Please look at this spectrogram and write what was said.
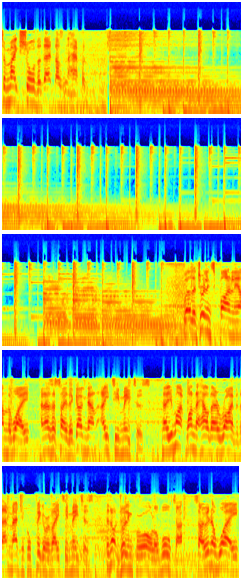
to make sure that that doesn't happen. Well, the drilling's finally underway, and as I say, they're going down 80 metres. Now, you might wonder how they arrive at that magical figure of 80 metres. They're not drilling for oil or water, so in a way,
